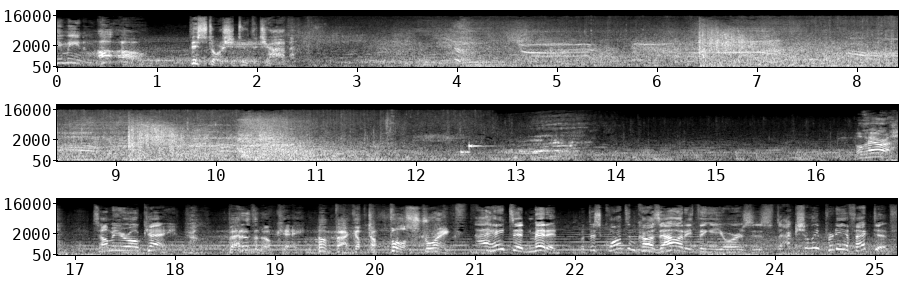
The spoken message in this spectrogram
Do you mean, uh-oh? This door should do the job. O'Hara, tell me you're okay. Better than okay. I'm back up to full strength. I hate to admit it, but this quantum causality thing of yours is actually pretty effective.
